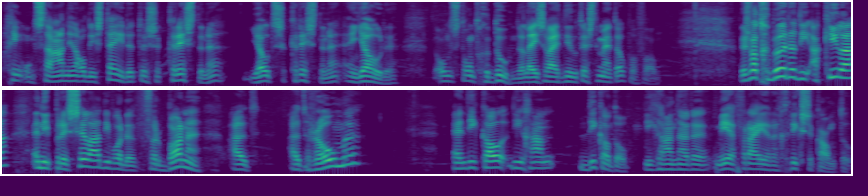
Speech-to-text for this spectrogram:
ging ontstaan in al die steden tussen christenen, Joodse christenen en joden. Er ontstond gedoe. Daar lezen wij het Nieuwe Testament ook wel van. Dus wat gebeurde? Die Aquila en die Priscilla die worden verbannen uit, uit Rome. En die, die gaan die kant op. Die gaan naar de meer vrijere Griekse kant toe.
